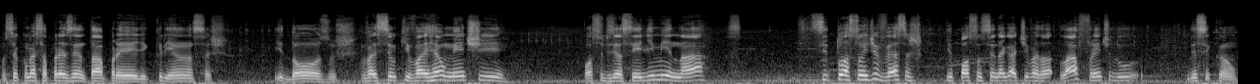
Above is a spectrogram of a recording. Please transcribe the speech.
você começa a apresentar para ele crianças, idosos. Vai ser o que vai realmente, posso dizer assim, eliminar situações diversas que possam ser negativas lá à frente do, desse cão.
